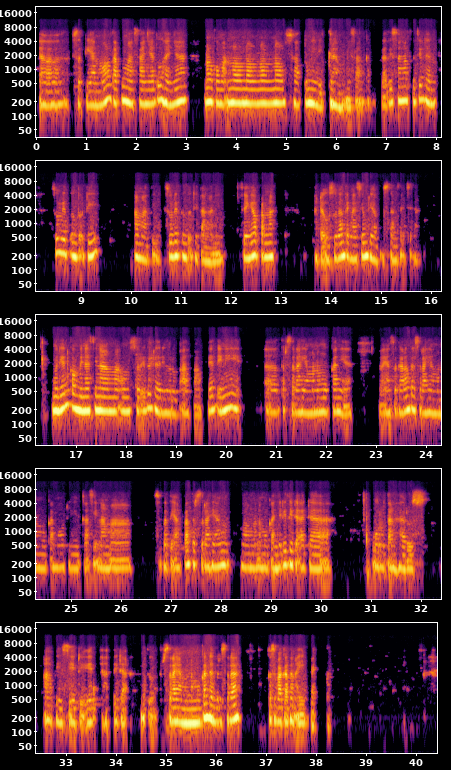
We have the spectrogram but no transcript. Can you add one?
uh, sekian mol, tapi masanya itu hanya 0,00001 miligram misalkan. Berarti sangat kecil dan sulit untuk diamati, sulit untuk ditangani. Sehingga pernah ada usulan teknesium dihapuskan saja. Kemudian kombinasi nama unsur itu dari huruf alfabet ini uh, terserah yang menemukan ya. Nah, yang sekarang terserah yang menemukan mau dikasih nama seperti apa terserah yang menemukan. Jadi tidak ada urutan harus A, B, C, D, E, tidak. Itu terserah yang menemukan dan terserah kesepakatan IPEC.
